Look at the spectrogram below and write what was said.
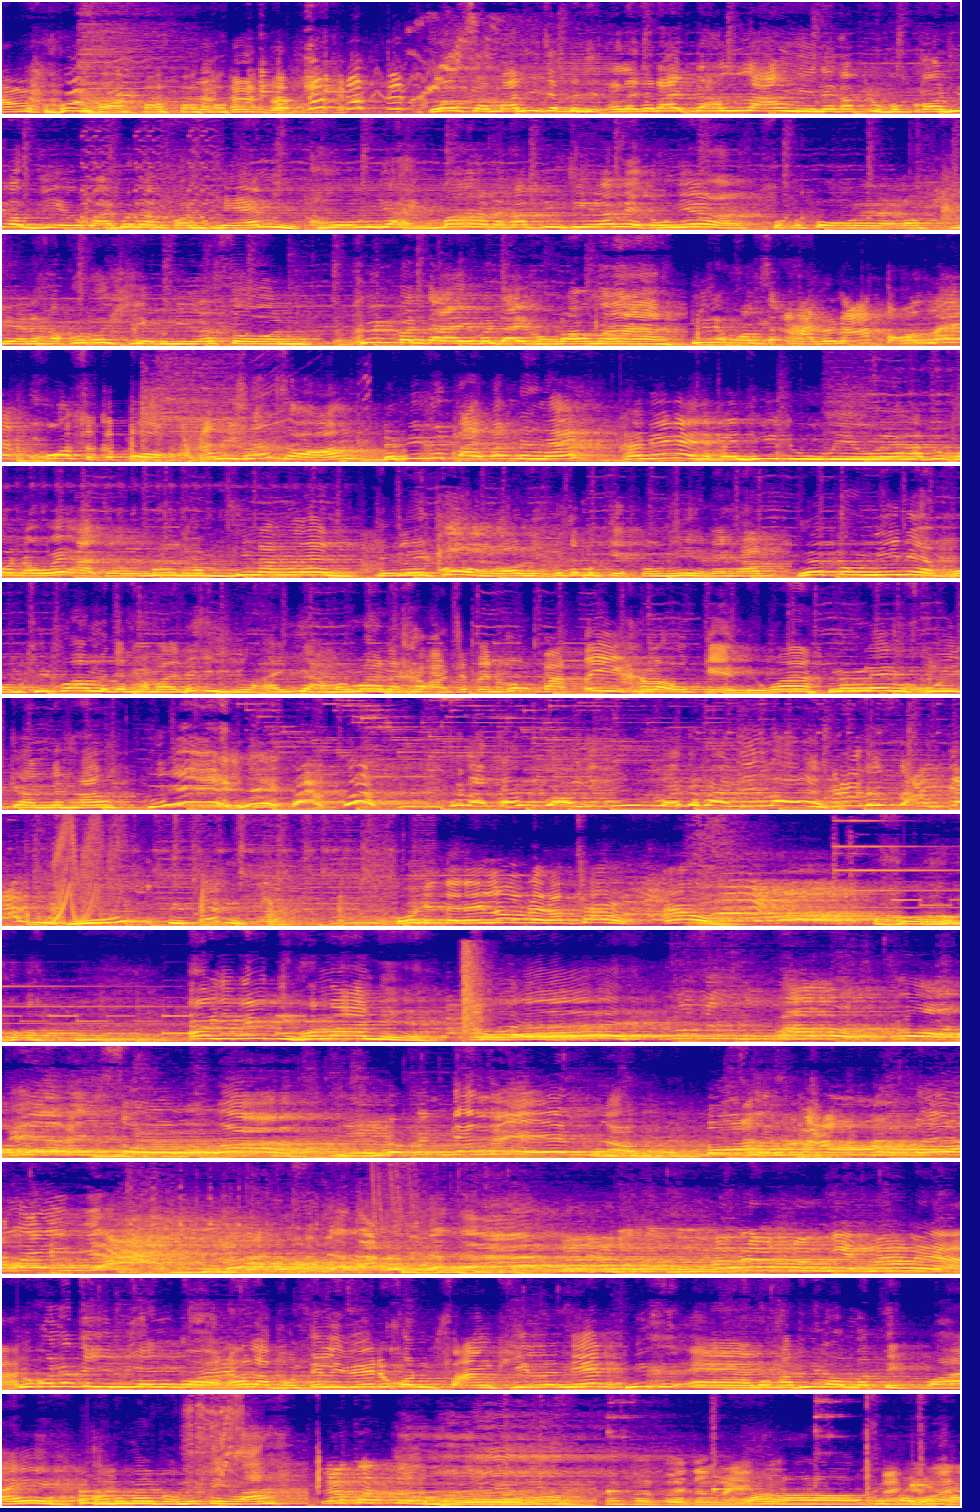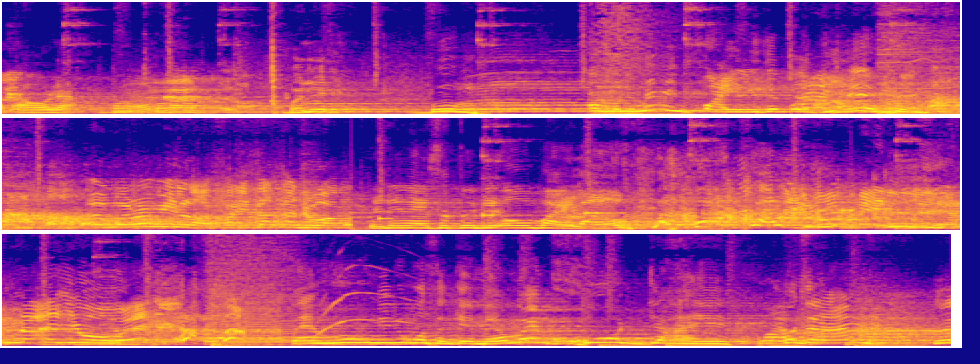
เราสามารถที่จะประดิษฐ์อะไรก็ได้ด้านล่างนี้นะครับ อุปกรณ์ที่เรา DIY เพื่อทำคอนเทนต์โครงใหญ่มากนะครับ จริงๆแล้วเนี่ยตรงเนี้ยสกปรกเลยแหละเราเคลียร์นะครับค่อยๆเคลียร์ไปทีละโซนขึ้นบันไดบันไดของเรามาพี่ทำความสะอาดแล้วนะ ตอนแรกโคตรสกปรกอันนี้ชั้นสองเดี๋ยวพี่ขึ้นไปแป๊บนึงนะครั้งนี้เนี่ยจะเป็นที่ดูวิวนะครับทุกคนเอาไว้อาจจะนั่งทำที่นั่งเล่นเดี๋ยวเลโก้ของเราเนี่ยก็จะมาเก็บตรงนี้เห็นไหมครับและตรงนี้เนี่ยผมคิดว่ามันจะทำอะไรได้อีกหลายอย่างมากๆนะครับอาจจะเป็นห้องปาร์ตี้คาราโอเกะหรือว่านั่งเล่นคุยกันนะครับเฮ้ยขนาดชั้นสองยังสวยขนาดนี้เลยไปดูชั้นสามกันโอ้ยตื่นเต้นผมเห็นแต่ในรูปนะครับช่างเอ้าโอ้โห เอ้ายังไม่ได้ติดผ้าม่านนี่โถ่เอ้ยรู้สึกถึงความแบบหล่อเท่ไฮโซแบบว่าแบบเป็นแก๊งไฮเอ็นแบบบอลเอาบอลอะไรเงี้ยจะนั่งจะนั่งำรอบๆลมเย็นมากเลยอะทุกคนต้องใจเย็นๆก่อนเอาล่ะผมจะรีวิวให้ทุกคนฟังทีละนิด นี่คือแอร์นะครับที่เรามาติดไว้เอาทำไมเปิดไม่ติดวะ แล้วกดตุ่มโอ้โหมันเปิดเปิดตรงไหนรอรอรอขึ้นไปเดี๋ยวคัดเอาเนี่ยปึ๊บปึ๊บเปิดดิปึ๊บ เอ้ามันยังไม่มีไฟเลยจะเปิดทีนี้เออมันไม่มีหลอดไฟสักกระดวงเป็นยังไงสตูดิโอใหม่เรา ไม่เป็นเลยอะน่าอยู่ไหมแต่ห้องนี้ทุกคนสังเกตไหมว่าแม่งโคตรใหญ่ เพราะฉะนั้น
